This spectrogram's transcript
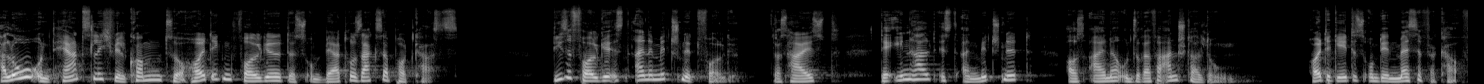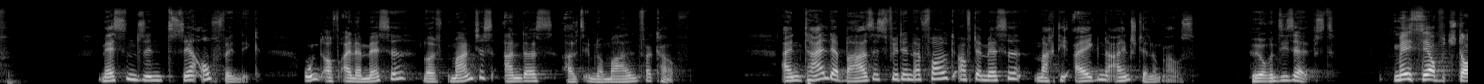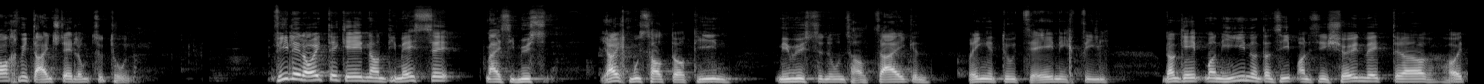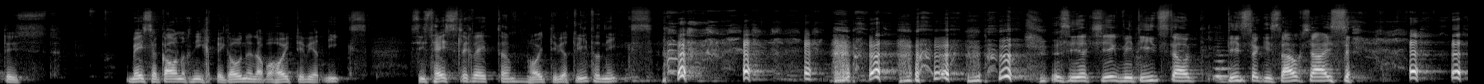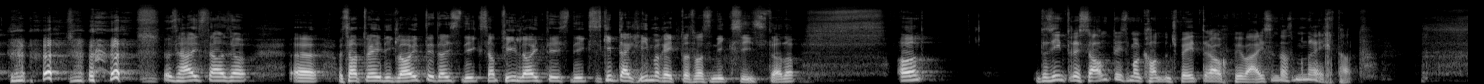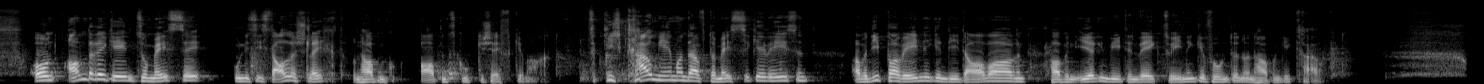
Hallo und herzlich willkommen zur heutigen Folge des Umberto Sachser Podcasts. Diese Folge ist eine Mitschnittfolge. Das heißt, der Inhalt ist ein Mitschnitt aus einer unserer Veranstaltungen. Heute geht es um den Messeverkauf. Messen sind sehr aufwendig und auf einer Messe läuft manches anders als im normalen Verkauf. Ein Teil der Basis für den Erfolg auf der Messe macht die eigene Einstellung aus. Hören Sie selbst. Messe hat stark mit Einstellung zu tun. Viele Leute gehen an die Messe, weil sie müssen. Ja, ich muss halt dorthin, wir müssen uns halt zeigen, bringen tut sie eh nicht viel. Und dann geht man hin und dann sieht man, es ist Schönwetter, heute ist die Messe gar noch nicht begonnen, aber heute wird nichts. Es ist hässlich Wetter, heute wird wieder nichts. Es ist irgendwie Dienstag, Dienstag ist auch scheiße. das heißt also, äh, es hat wenig Leute, da ist nichts, es hat viele Leute, ist nichts. Es gibt eigentlich immer etwas, was nichts ist. Oder? Und das Interessante ist, man kann dann später auch beweisen, dass man recht hat. Und andere gehen zur Messe und es ist alles schlecht und haben abends gut Geschäft gemacht. Es ist kaum jemand auf der Messe gewesen, aber die paar wenigen, die da waren, haben irgendwie den Weg zu ihnen gefunden und haben gekauft.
